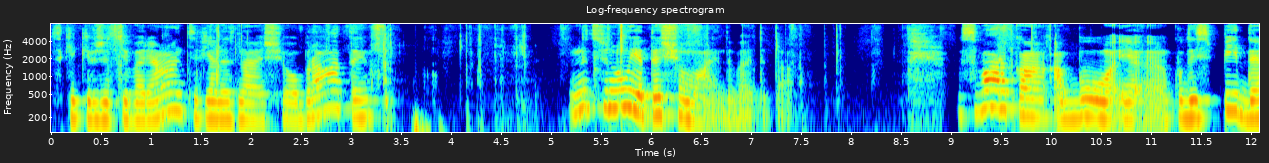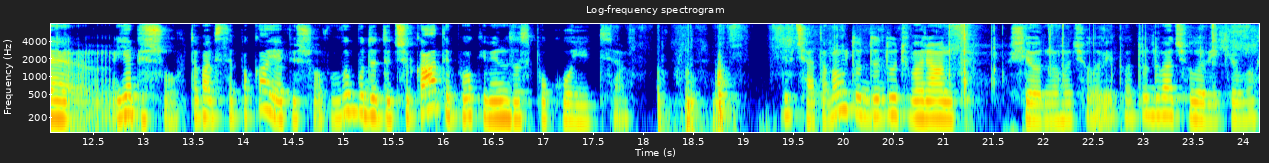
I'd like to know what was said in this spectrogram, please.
Скільки в житті варіантів, я не знаю, що обрати. Не цінує те, що має, давайте так. Сварка або е, кудись піде, я пішов. Давай все пока, я пішов. Ви будете чекати, поки він заспокоїться. Дівчата, вам тут дадуть варіант ще одного чоловіка. Тут два чоловіки у вас.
